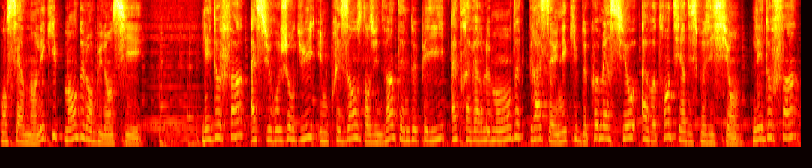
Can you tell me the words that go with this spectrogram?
concernant l'équipement de l'ambulancier. Les Dauphins assurent aujourd'hui une présence dans une vingtaine de pays à travers le monde grâce à une équipe de commerciaux à votre entière disposition. Les Dauphins,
